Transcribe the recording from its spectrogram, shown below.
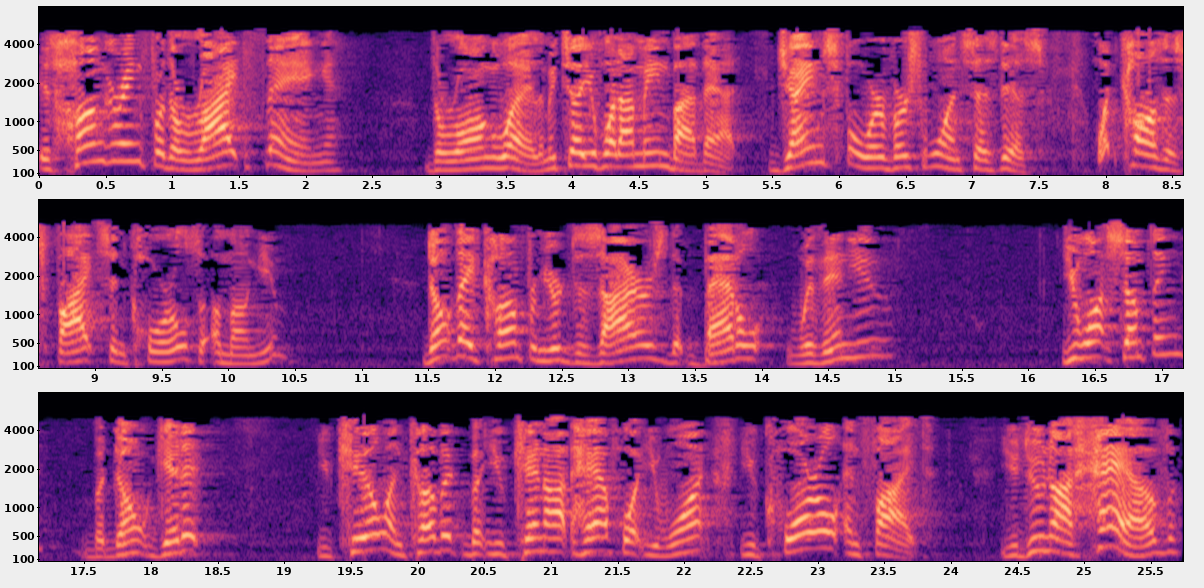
is hungering for the right thing the wrong way. Let me tell you what I mean by that. James 4 verse 1 says this, What causes fights and quarrels among you? Don't they come from your desires that battle within you? You want something, but don't get it. You kill and covet, but you cannot have what you want. You quarrel and fight. You do not have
